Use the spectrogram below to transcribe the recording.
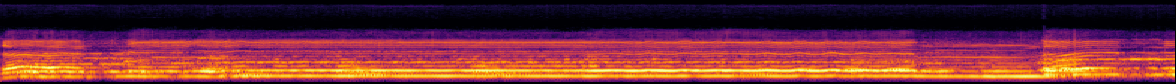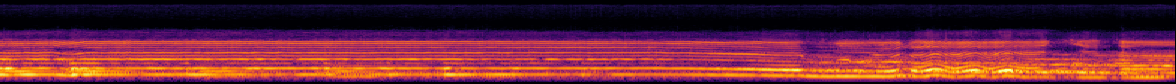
dertliyim, dertliyim yürekten.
